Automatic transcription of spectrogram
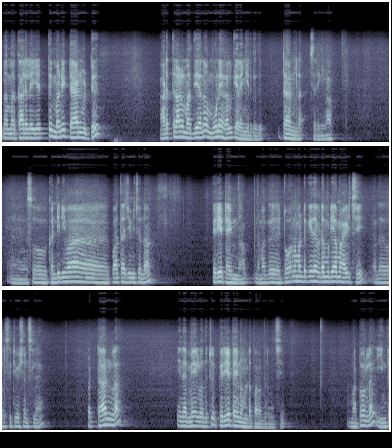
நம்ம காலையில் எட்டு மணி டேன் விட்டு அடுத்த நாள் மத்தியானம் மூணே காலுக்கு இறங்கியிருக்குது டேனில் சரிங்களா? ஸோ கண்டினியூவாக பார்த்தாச்சுன்னு சொன்னால் பெரிய டைம் தான். நமக்கு டோர்னமெண்ட்டுக்கு இதை விட முடியாமல் ஆயிடுச்சு அந்த ஒரு சுச்சுவேஷன்ஸில் பட் டேர்னில் இந்த மேல் வந்துட்டு பெரிய டைம் நம்மள்ட்ட பறந்துருந்துச்சு. மட்டும் இல்லை இந்த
